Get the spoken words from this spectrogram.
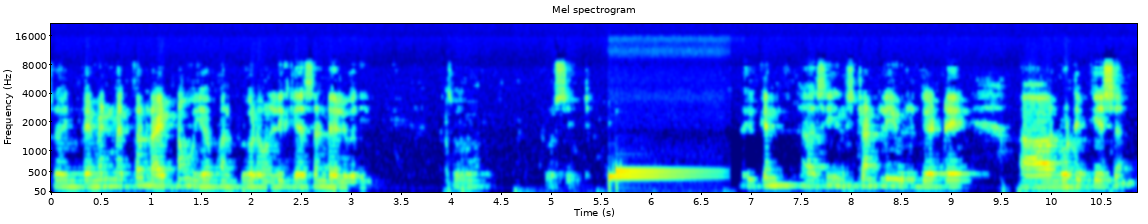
So in payment method right now we have configured only cash on delivery. So proceed. You can uh, see instantly you will get a uh, notification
